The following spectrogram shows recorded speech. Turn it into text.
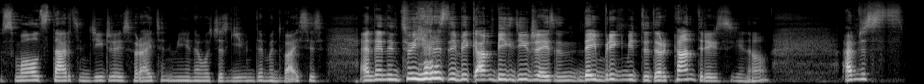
small starting DJs writing me, and I was just giving them advices. And then in two years they become big DJs, and they bring me to their countries, you know. I'm just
